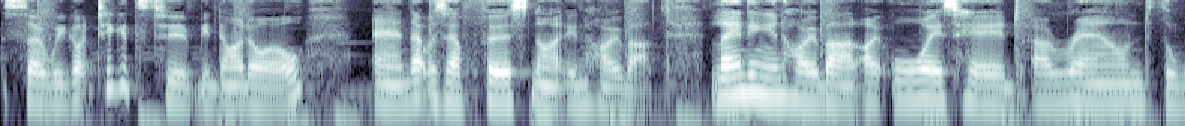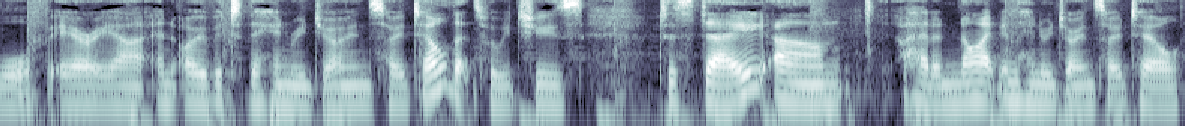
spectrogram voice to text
so we got tickets to Midnight Oil and that was our first night in Hobart. Landing in Hobart, I always head around the wharf area and over to the Henry Jones Hotel. That's where we choose to stay. Um, I had a night in the Henry Jones Hotel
